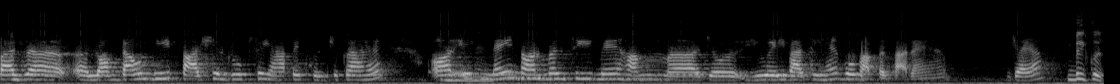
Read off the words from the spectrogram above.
पर लॉकडाउन भी पार्शियल रूप से यहाँ पे खुल चुका है और एक नई नॉर्मल सी में हम जो यूएई वासी हैं वो वापस आ रहे हैं। जया? बिल्कुल।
